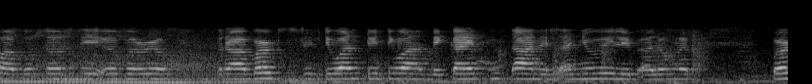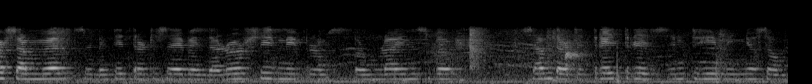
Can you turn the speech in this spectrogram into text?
have authority over you. Proverbs 21:21 Be kind and honest, and you will live a long life. 1 Samuel 17:37 The Lord saved me from from lions bar. Psalm 33:3 Sing to him in your song.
